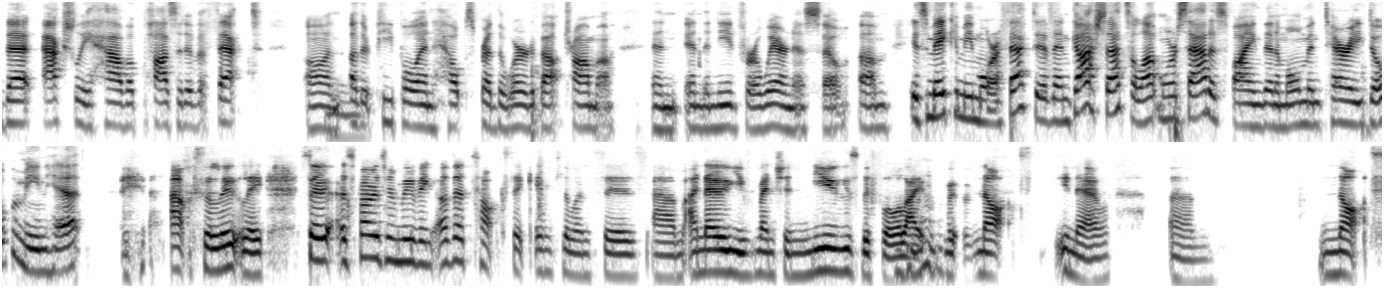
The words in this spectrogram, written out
that actually have a positive effect on mm. other people and help spread the word about trauma and and the need for awareness. So um, it's making me more effective. And gosh, that's a lot more satisfying than a momentary dopamine hit. Absolutely. So, as far as removing other toxic influences, um, I know you've mentioned news before, like mm-hmm. not, you know, um, not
